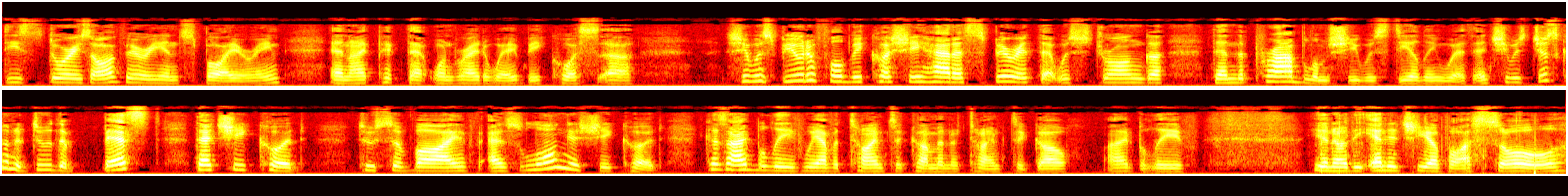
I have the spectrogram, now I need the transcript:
these stories are very inspiring, and I picked that one right away because. Uh, she was beautiful because she had a spirit that was stronger than the problems she was dealing with. And she was just going to do the best that she could to survive as long as she could. Because I believe we have a time to come and a time to go. I believe, you know, the energy of our soul,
